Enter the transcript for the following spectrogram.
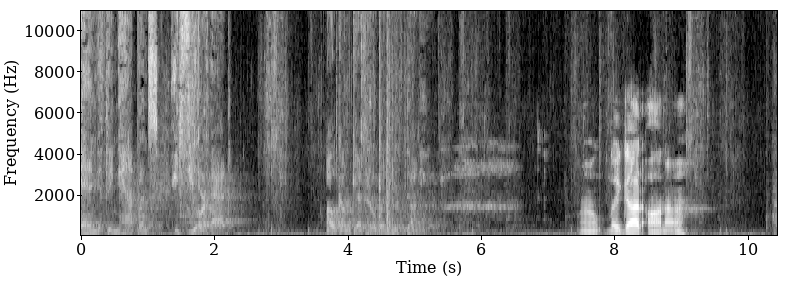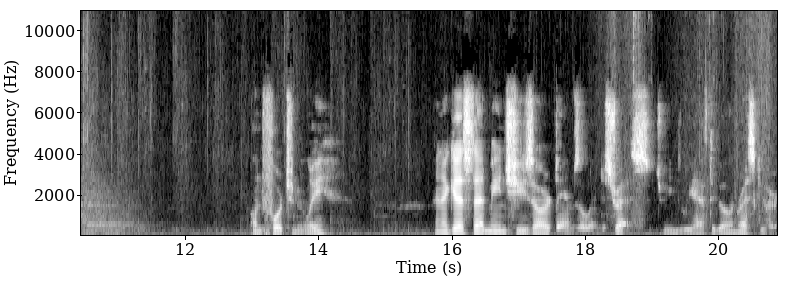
Anything happens, it's your head. I'll come get her when we're done here. Well, they got Anna. Unfortunately. And I guess that means she's our damsel in distress, which means we have to go and rescue her.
